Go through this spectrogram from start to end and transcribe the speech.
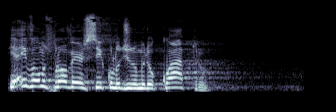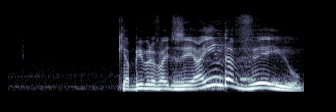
E aí vamos para o versículo de número 4, que a Bíblia vai dizer: Ainda veio,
